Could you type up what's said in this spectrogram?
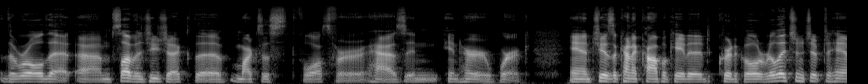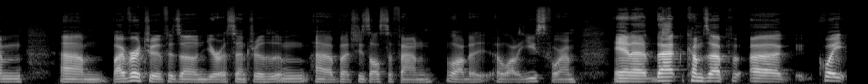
the role that um, Slavoj Žižek, the Marxist philosopher, has in in her work and she has a kind of complicated critical relationship to him um, by virtue of his own Eurocentrism, uh, but she's also found a lot of a lot of use for him, and uh, that comes up uh, quite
